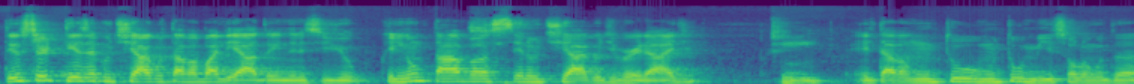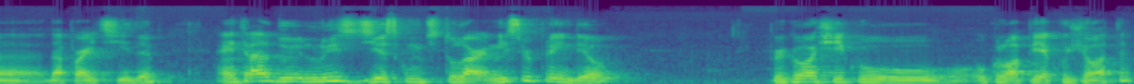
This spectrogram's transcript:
tenho certeza que o Thiago estava baleado ainda nesse jogo, porque ele não estava sendo o Thiago de verdade. Sim. Ele estava muito, muito omisso ao longo da, da partida. A entrada do Luiz Dias como titular me surpreendeu, porque eu achei que o, o Klopp ia com o Jota.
